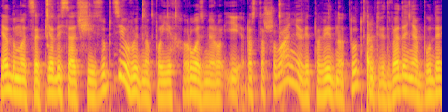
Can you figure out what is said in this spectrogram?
Я думаю, це 56 зубців, видно по їх розміру і розташуванню. Відповідно, тут кут відведення буде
